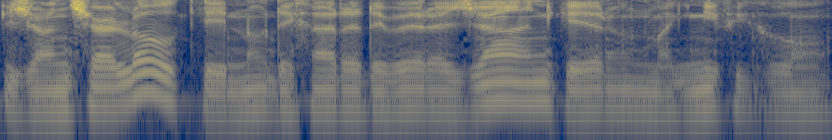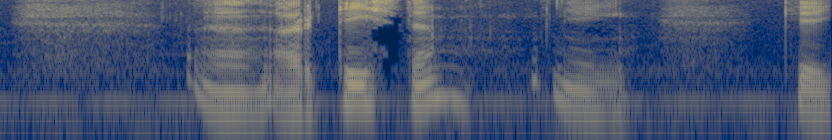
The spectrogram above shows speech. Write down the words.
Jean Charlot que no dejara de ver a Jean que era un magnífico eh, artista y que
